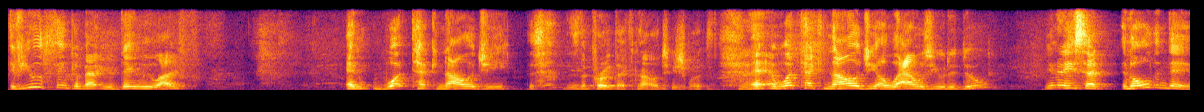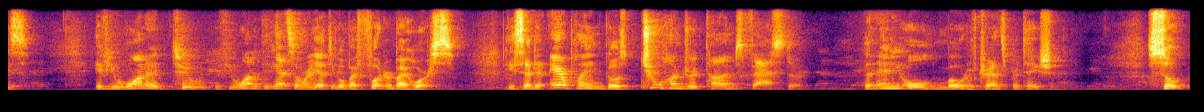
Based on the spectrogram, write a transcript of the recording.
if you think about your daily life, and what technology this, this is the pro technology and, and what technology allows you to do you know he said in the olden days if you wanted to if you wanted to get somewhere you had to go by foot or by horse he said an airplane goes 200 times faster than any old mode of transportation. So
